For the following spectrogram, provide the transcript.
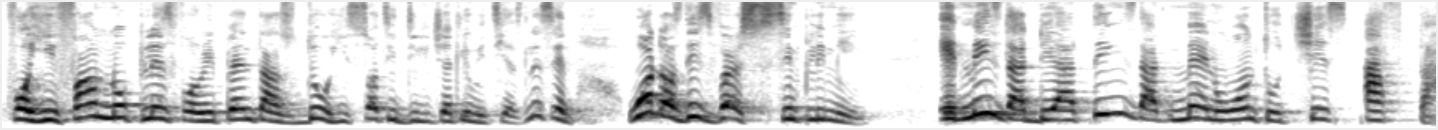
for he found no place for repentance, though he sought it diligently with tears. Listen, what does this verse simply mean? It means that there are things that men want to chase after.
